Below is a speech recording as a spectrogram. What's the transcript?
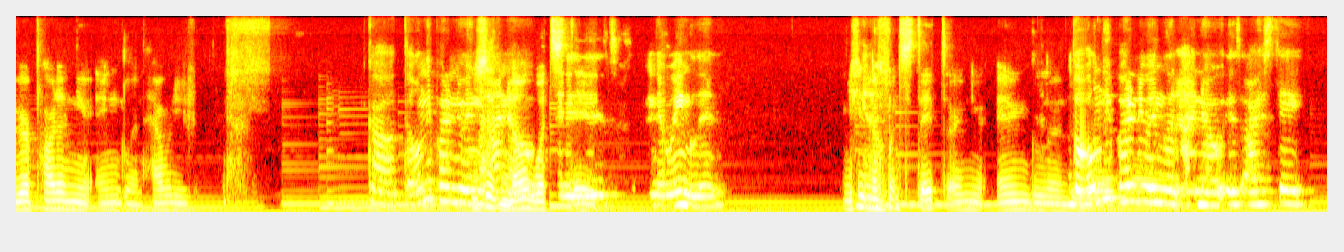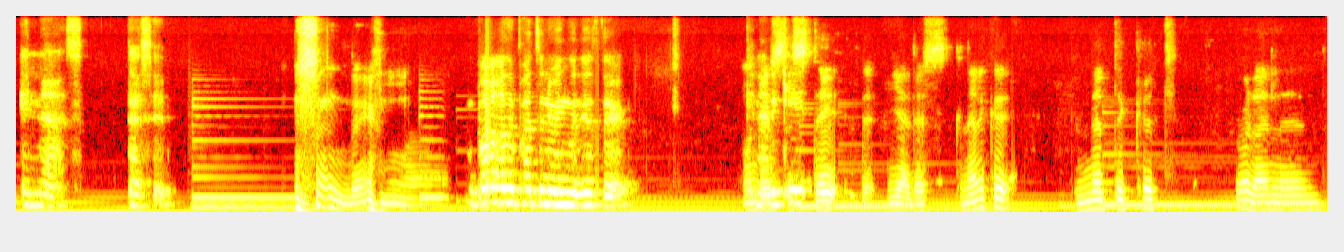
We were part of New England. How would you? Girl, the only part of New You England should I know know what state. is New England. You should Yeah. know what states are in New England. The only part of New England I know is our state in Mass. That's it. What other parts of New England is there? Well, there's Connecticut? state. that- yeah, there's Connecticut, Connecticut, Rhode Island.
